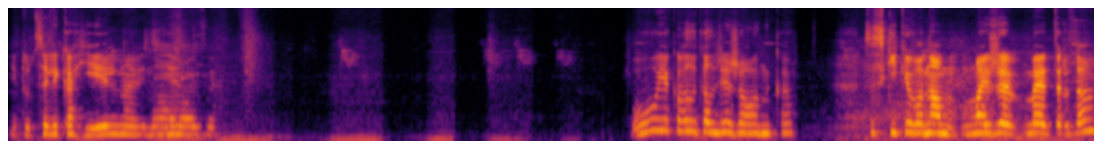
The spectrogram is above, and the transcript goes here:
І тут силікагель навіть є. О, яка велика лежанка. Це скільки вона майже метр, да?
